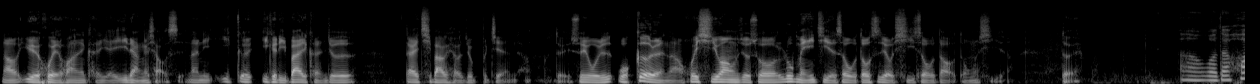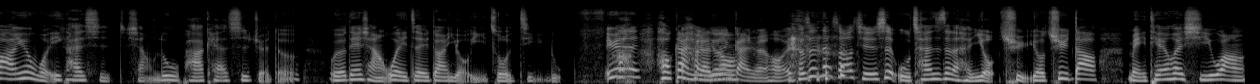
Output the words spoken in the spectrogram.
然后约会的话，那可能也一两个小时，那你一个一个礼拜可能就是大概七八个小时就不见这样，对，所以我就我个人啊，会希望就是说录每一集的时候，我都是有吸收到东西的，对。呃，我的话，因为我一开始想录 podcast 是觉得我有点想为这一段友谊做记录，因为 好感人，有点感人哦。可是那时候其实是午餐是真的很有趣，有趣到每天会希望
